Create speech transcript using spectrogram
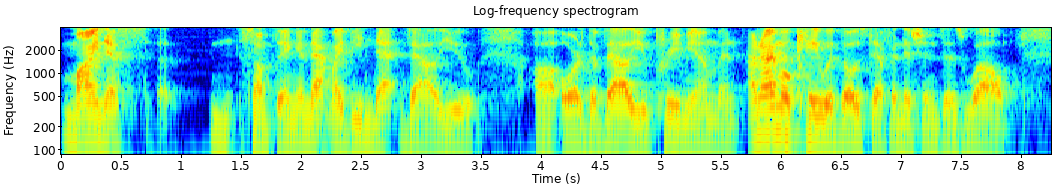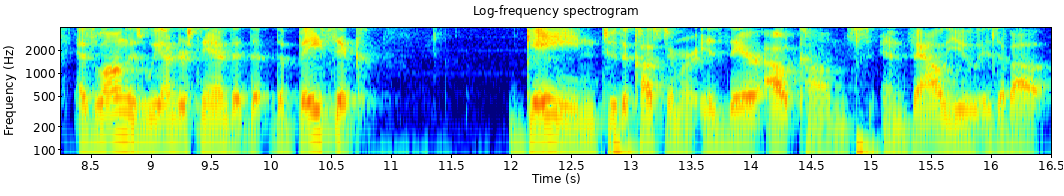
minus something, and that might be net value uh, or the value premium. And, and I'm okay with those definitions as well, as long as we understand that the, the basic gain to the customer is their outcomes, and value is about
